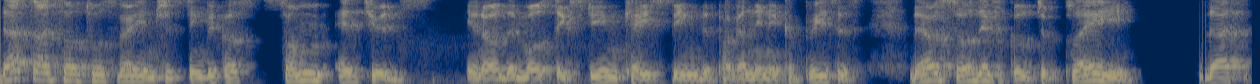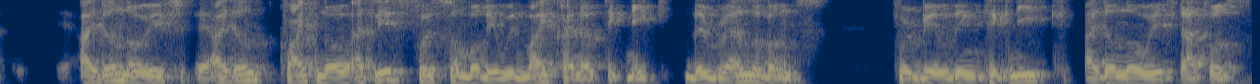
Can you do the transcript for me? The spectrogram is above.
that I thought was very interesting because some etudes, you know, the most extreme case being the Paganini caprices, they are so difficult to play that I don't know if I don't quite know, at least for somebody with my kind of technique, the relevance for building technique, I don't know if that was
